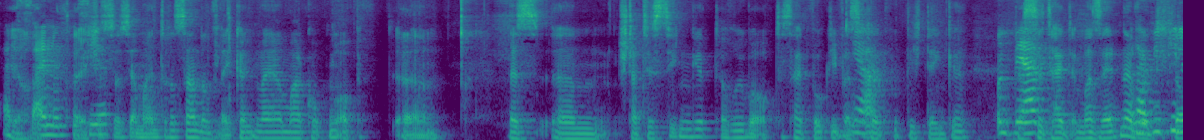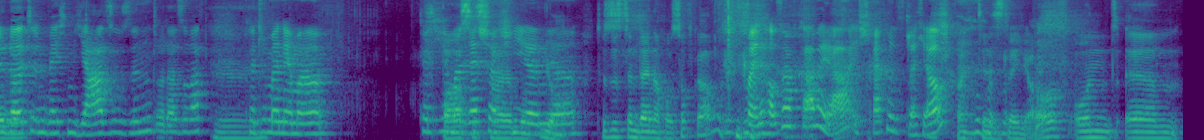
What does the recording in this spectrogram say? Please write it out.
Falls Ja, es einen Vielleicht ist interessiert. das ja mal interessant und vielleicht könnten wir ja mal gucken, ob ähm, es ähm, Statistiken gibt darüber, ob das halt wirklich, was Ja. ich halt wirklich denke, Und wer dass das halt immer seltener oder wird. wie Ich viele glaube, Leute in welchem Jahr so sind oder sowas, äh, könnte man ja mal, könnte ich ja mal recherchieren. Ja. Das ist dann deine Hausaufgabe. Das ist meine Hausaufgabe, ja. Ich schreibe mir das gleich auf. Schreib dir das gleich auf. Und ähm,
